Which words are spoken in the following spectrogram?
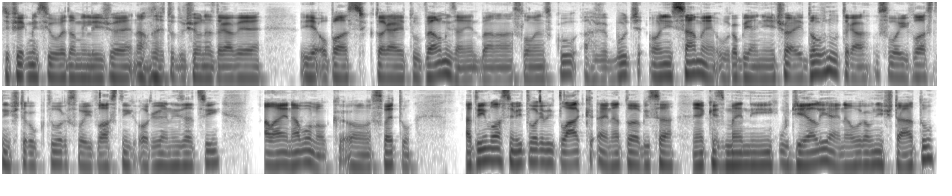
Tí firmy si uvedomili, že naozaj to duševné zdravie je oblasť, ktorá je tu veľmi zanedbaná na Slovensku a že buď oni samé urobia niečo aj dovnútra svojich vlastných štruktúr, svojich vlastných organizácií, ale aj navonok o, svetu. A tým vlastne vytvorili tlak aj na to, aby sa nejaké zmeny udiali aj na úrovni štátu.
